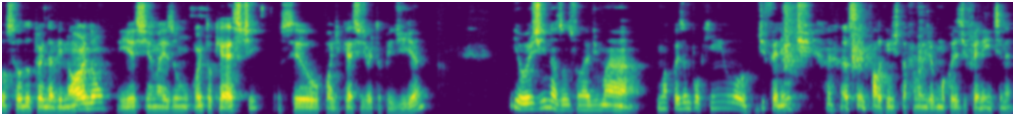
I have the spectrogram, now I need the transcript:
eu sou o Dr. Davi Nordon e este é mais um OrtoCast, o seu podcast de ortopedia. E hoje nós vamos falar de uma, uma coisa um pouquinho diferente. Eu sempre falo que a gente está falando de alguma coisa diferente, né?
